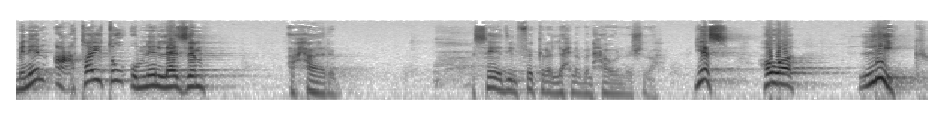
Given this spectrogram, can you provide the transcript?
منين أعطيته ومنين لازم أحارب؟ بس هي دي الفكرة اللي إحنا بنحاول نشرحها. يس هو ليك.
